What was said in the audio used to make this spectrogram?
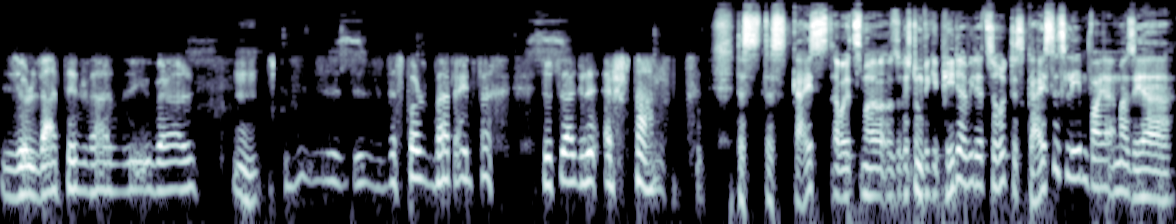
Soldaten waren überall Mhm. Das Volk war einfach sozusagen erstarrt. Das, das Geist, aber jetzt mal also Richtung Wikipedia wieder zurück. Das Geistesleben war ja immer sehr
